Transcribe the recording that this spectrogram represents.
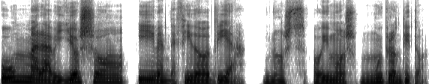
un maravilloso y bendecido día. Nos oímos muy prontito.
